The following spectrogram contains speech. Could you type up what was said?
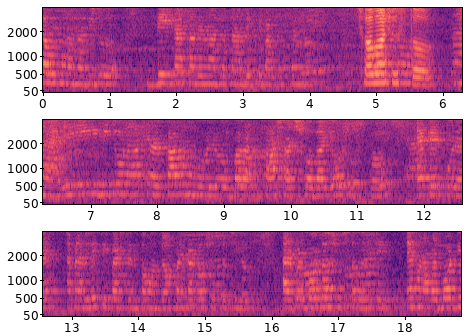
যাবত মনে আমরা ভিডিও দেই না আপনাদের মাঝে আপনারা দেখতে পারতেছেন না। সব অসুস্থ। হ্যাঁ এই ভিডিও না ছাড়ার কারণ হলো বাসার সবাই অসুস্থ। এক এক করে আপনারা দেখতেই পারছেন তখন জম্পানি কাকা অসুস্থ ছিল তারপর বর্দা অসুস্থ হয়েছে। এখন আমার বর্দি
